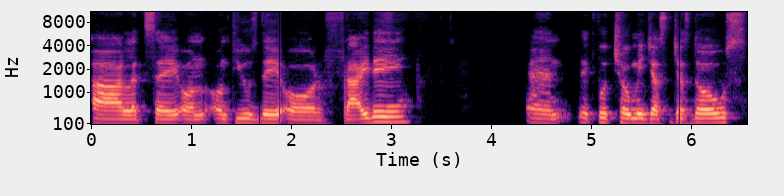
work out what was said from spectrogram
are, let's say, on, on Tuesday or Friday. And it would show me just, just those.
